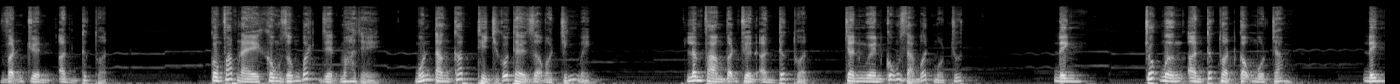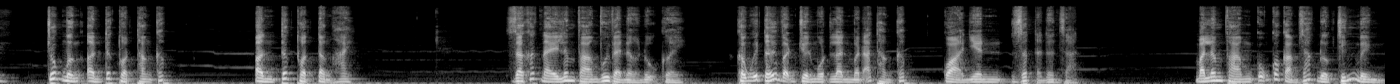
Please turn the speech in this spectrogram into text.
Vận chuyển ẩn tức thuật. Công pháp này không giống bất diệt ma thể. Muốn tăng cấp thì chỉ có thể dựa vào chính mình. Lâm Phạm vận chuyển ẩn tức thuật, Trần Nguyên cũng giảm bớt một chút. Đinh, Chúc mừng ẩn tức thuật cộng 100 Đinh, Chúc mừng ẩn tức thuật thăng cấp. Ẩn tức thuật tầng 2 Giờ khắc này Lâm Phạm vui vẻ nở nụ cười. Không nghĩ tới vận chuyển một lần mà đã thăng cấp, Quả nhiên rất là đơn giản. Mà Lâm Phạm cũng có cảm giác được chính mình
